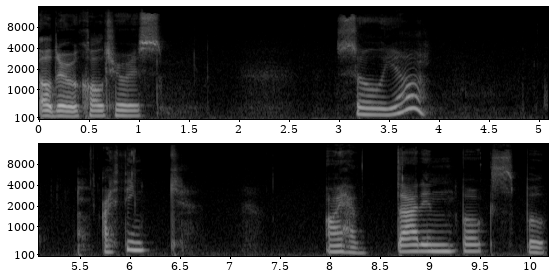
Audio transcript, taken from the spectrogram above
other cultures. So yeah. I think I have that in box, but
